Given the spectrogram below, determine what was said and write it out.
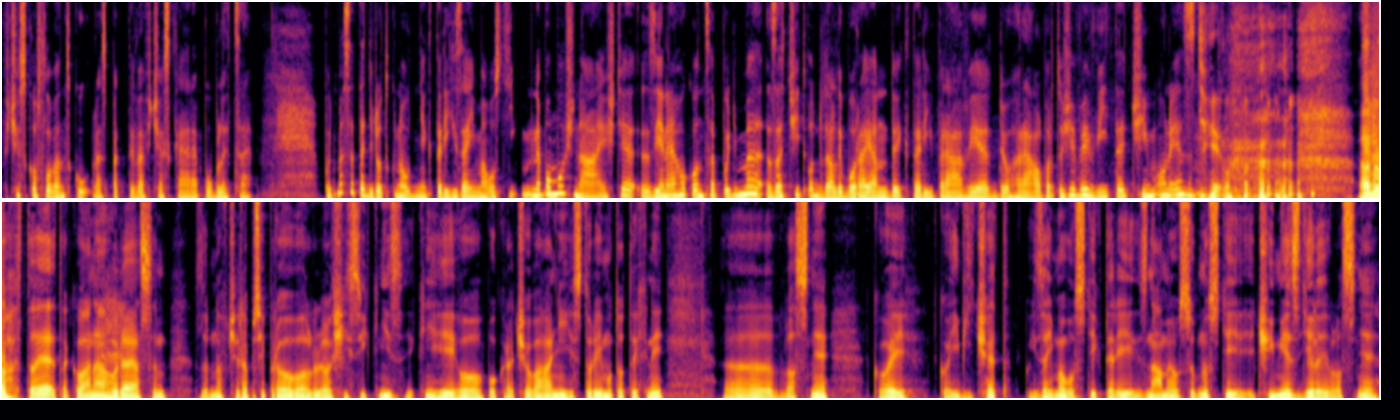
v Československu, respektive v České republice. Pojďme se teď dotknout některých zajímavostí, nebo možná ještě z jiného konce. Pojďme začít od Dalibora Jandy, který právě dohrál, protože vy víte, čím on jezdil. Ano, to je taková náhoda. Já jsem zrovna včera připravoval do další svý knihy, knihy o pokračování historii mototechny. E, vlastně takový, takový výčet, takový zajímavosti, které známé osobnosti čím jezdili vlastně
